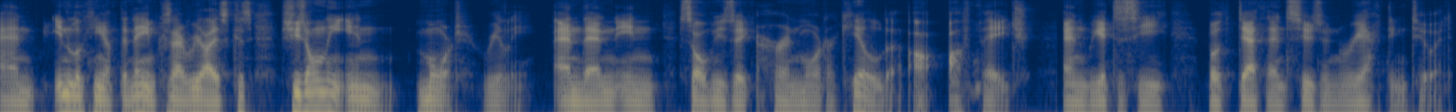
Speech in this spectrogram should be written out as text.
and in looking up the name, because I realized because she's only in Mort really, and then in Soul Music, her and Mort are killed off page, and we get to see both Death and Susan reacting to it,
